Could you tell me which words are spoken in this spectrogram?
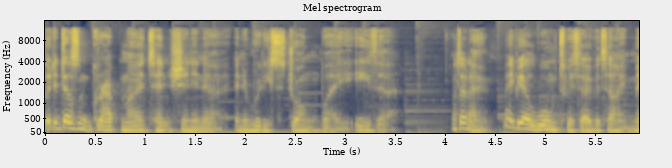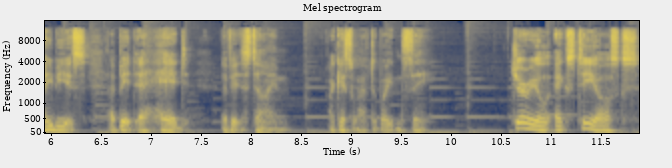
But it doesn't grab my attention in a in a really strong way either. I don't know. Maybe I'll warm to it over time. Maybe it's a bit ahead of its time. I guess we'll have to wait and see. Jerial XT asks,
